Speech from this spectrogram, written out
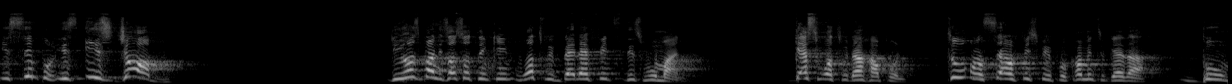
It's simple, it's his job. The husband is also thinking, what will benefit this woman? Guess what will now happen? Two unselfish people coming together, boom.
